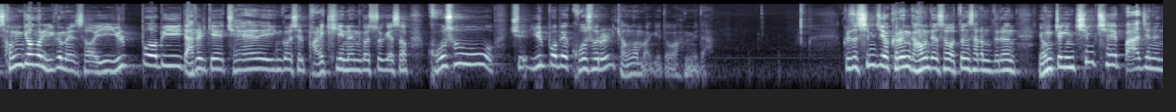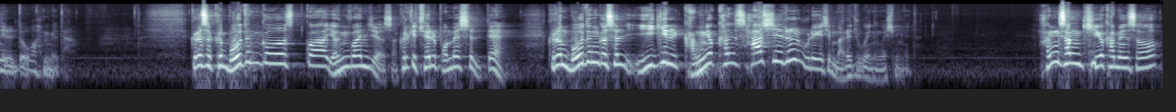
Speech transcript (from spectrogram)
성경을 읽으면서 이 율법이 나를 이렇게 죄인 것을 밝히는 것 속에서 고소, 율법의 고소를 경험하기도 합니다. 그래서 심지어 그런 가운데서 어떤 사람들은 영적인 침체에 빠지는 일도 합니다. 그래서 그 모든 것과 연관지어서 그렇게 죄를 범했을 때 그런 모든 것을 이길 강력한 사실을 우리에게 지금 말해주고 있는 것입니다. 항상 기억하면서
